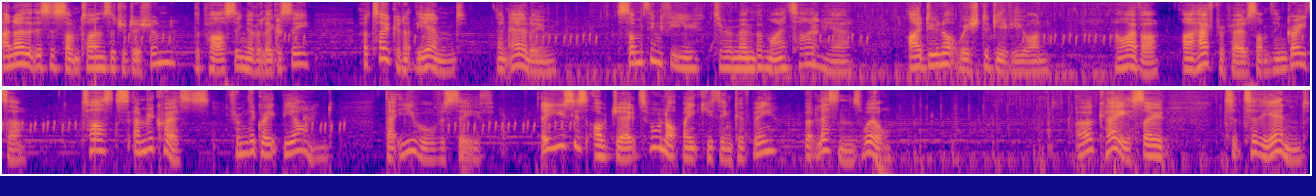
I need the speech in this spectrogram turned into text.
I know that this is sometimes a tradition, the passing of a legacy, a token at the end, an heirloom. Something for you to remember my time here. I do not wish to give you one. However, I have prepared something greater. Tasks and requests from the great beyond that you will receive. A useless object will not make you think of me, but lessons will. Okay, so to the end.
